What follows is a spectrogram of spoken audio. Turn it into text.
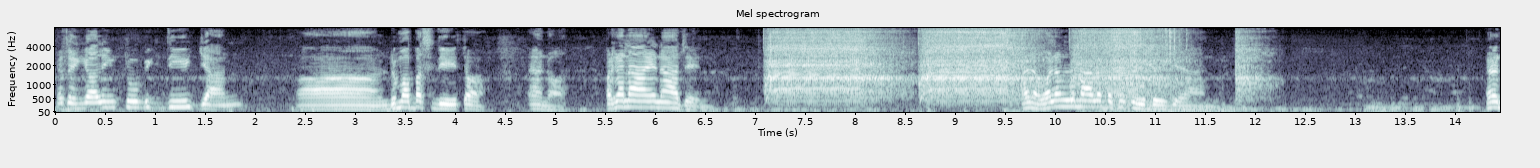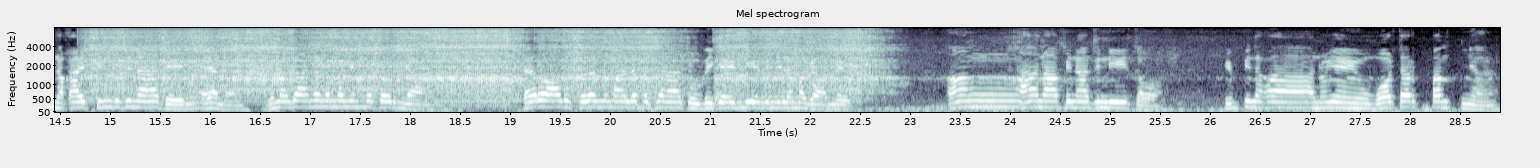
ito yung galing tubig di dyan, ah, lumabas dito. Ano, pagkanahin natin, ano, walang lumalabas sa tubig, yan. Ayan, oh, kahit pindutin natin, ayan o, gumagana naman yung motor niya. Pero halos walang lumalabas na tubig kaya hindi rin nila magamit. Ang hanapin natin dito, yung pinaka ano niya, yung water pump niya,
